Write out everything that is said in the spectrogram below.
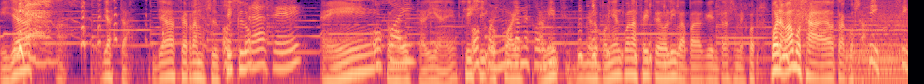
Y ya, ah, ya está. Ya cerramos el ciclo. Ostras, ¿eh? Eh, Ojo ahí. gustaría, ¿eh? Sí, sí, Ojo, y ojo nunca ahí. mejor A mí dicho. me lo ponían con aceite de oliva para que entrase mejor. Bueno, vamos a otra cosa. Sí, sí,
